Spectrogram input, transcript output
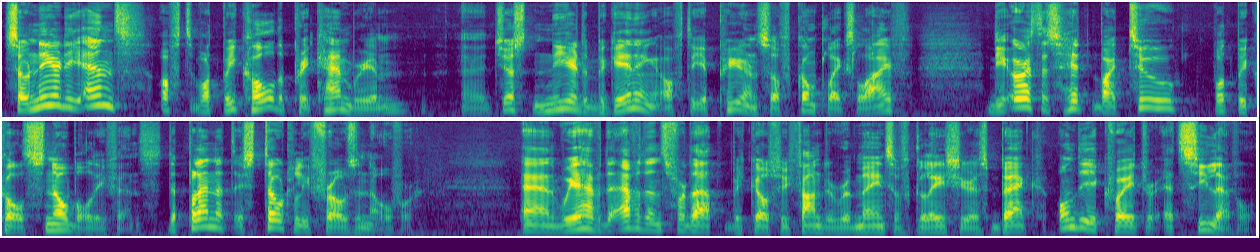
So near the end of what we call the Precambrian, uh, just near the beginning of the appearance of complex life, the Earth is hit by two what we call snowball events. The planet is totally frozen over. And we have the evidence for that because we found the remains of glaciers back on the equator at sea level.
